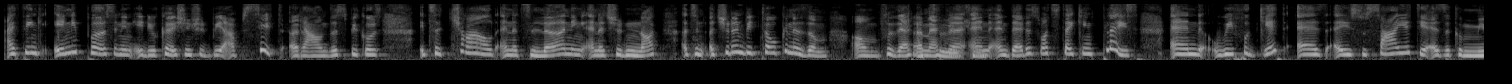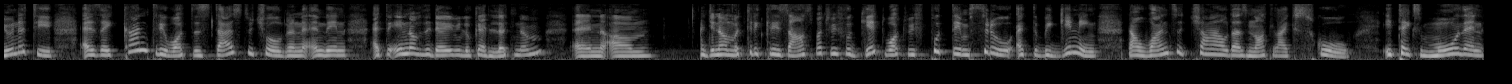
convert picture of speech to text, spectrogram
I think any person in education should be upset around this because it's a child and it's learning and it should not it's an, it shouldn't be tokenism um, for that matter. And and that is what's taking place. And we forget as a society as a community as a country what this does to children. And then at the end of the day we look at litnum and um you know, matric results, but we forget what we've put them through at the beginning. Now, once a child does not like school, it takes more than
